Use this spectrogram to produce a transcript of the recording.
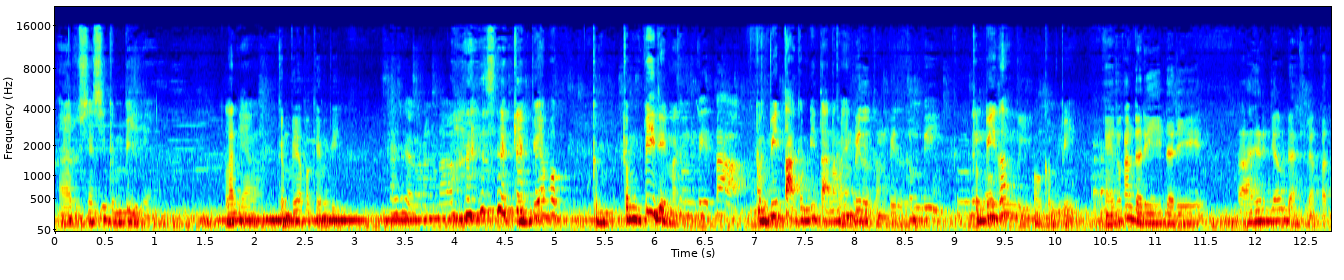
Harusnya sih gempi ya. Lan, Yang- Gempi apa Gempi? Saya juga kurang tahu. Gempi apa Gem- gempi deh mas? Gempita. Gempita, gempita namanya. Gempil, Gempil. Gempi. Gempi. Oh gempi. Nah itu kan dari dari lahir dia udah dapat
